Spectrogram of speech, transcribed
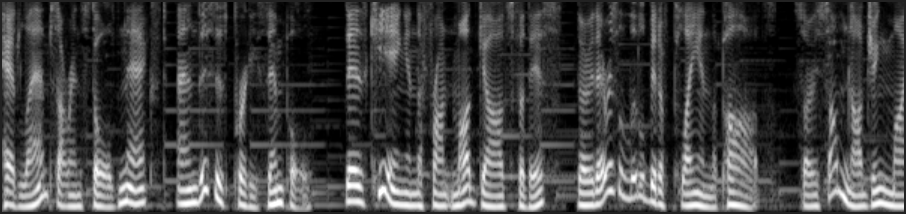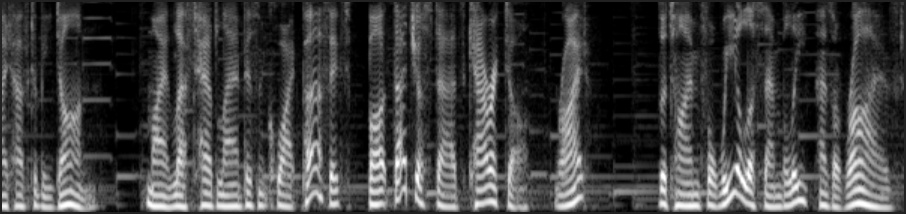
Headlamps are installed next, and this is pretty simple. There's keying in the front mudguards for this, though there is a little bit of play in the parts, so some nudging might have to be done. My left headlamp isn't quite perfect, but that just adds character, right? The time for wheel assembly has arrived,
